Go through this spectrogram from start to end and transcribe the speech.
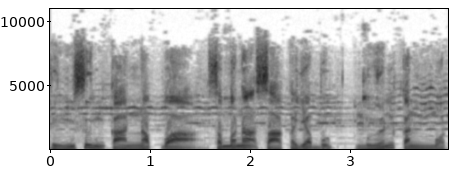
ถึงซึ่งการนับว่าสมณะสากยบุตรเหมือนกันหมด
